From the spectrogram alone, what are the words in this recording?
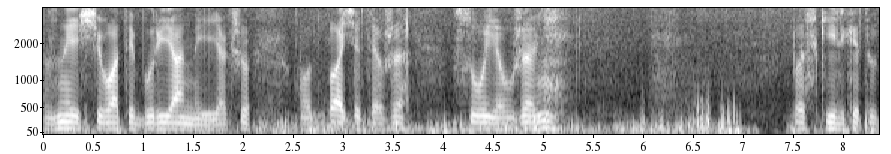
знищувати бур'яни. Якщо от бачите, вже соя вже ні. Оскільки тут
